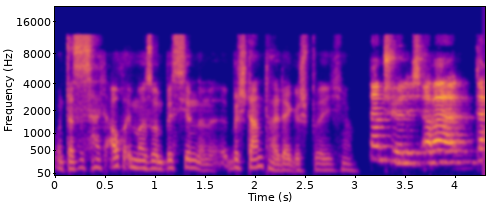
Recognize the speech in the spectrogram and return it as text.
Und das ist halt auch immer so ein bisschen Bestandteil der Gespräche. Natürlich, aber da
